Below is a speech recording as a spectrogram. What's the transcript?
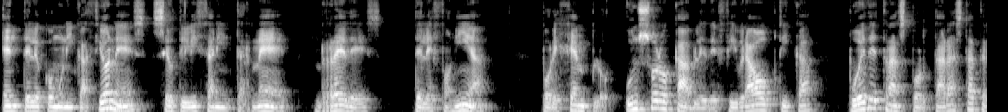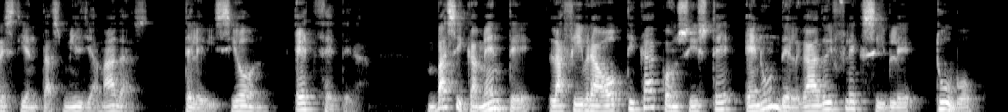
En telecomunicaciones se utiliza en Internet, redes, telefonía. Por ejemplo, un solo cable de fibra óptica puede transportar hasta 300.000 llamadas, televisión, etc. Básicamente, la fibra óptica consiste en un delgado y flexible tubo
